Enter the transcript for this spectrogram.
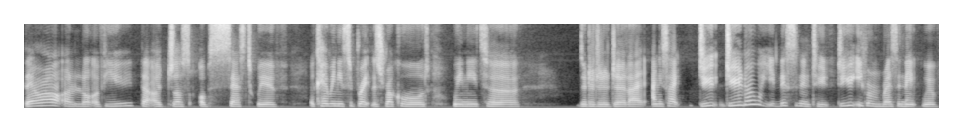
there are a lot of you that are just obsessed with. Okay, we need to break this record. We need to. Da, da, da, da, like, and it's like, do you, do you know what you're listening to? Do you even resonate with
